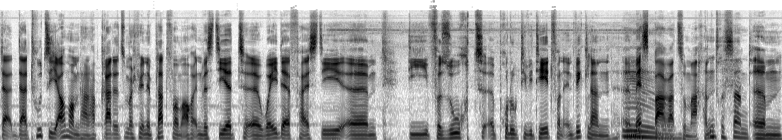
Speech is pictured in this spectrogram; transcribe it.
da, da, tut sich auch momentan, Ich habe gerade zum Beispiel in eine Plattform auch investiert, äh, Waydev heißt die, ähm, die versucht, äh, Produktivität von Entwicklern äh, mm, messbarer zu machen. Interessant. Ähm,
